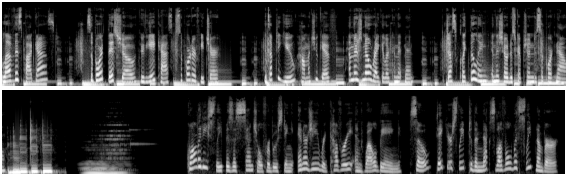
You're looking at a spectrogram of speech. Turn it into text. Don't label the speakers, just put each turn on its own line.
Love this podcast? Support this show through the ACAST supporter feature. It's up to you how much you give, and there's no regular commitment. Just click the link in the show description to support now.
Quality sleep is essential for boosting energy, recovery, and well being. So, take your sleep to the next level with Sleep Number.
